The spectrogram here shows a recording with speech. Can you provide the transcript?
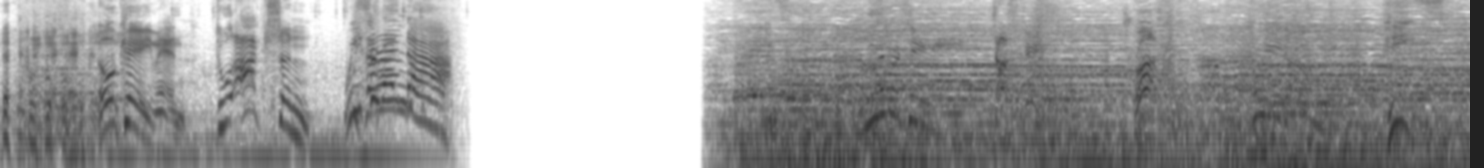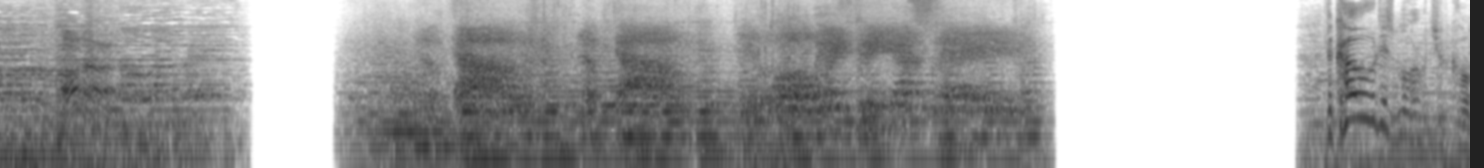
okay, men. To action! We surrender! Liberty! Justice! The code is more what you'd call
